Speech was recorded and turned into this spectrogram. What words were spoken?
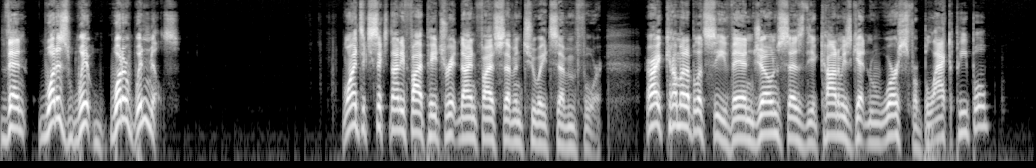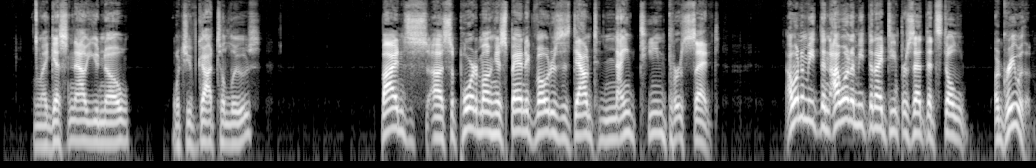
then what is what are windmills? Weinzig 695 Patriot 957 2874. All right, coming up, let's see. Van Jones says the economy's getting worse for black people. I guess now you know what you've got to lose. Biden's uh, support among Hispanic voters is down to 19%. I want to meet the I want to meet the 19% that still agree with him.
